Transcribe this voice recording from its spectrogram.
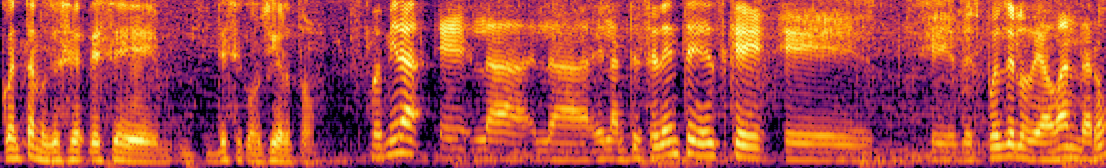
cuéntanos de ese, de ese, de ese concierto. Pues mira, eh, el antecedente es que eh, después de lo de Avándaro,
